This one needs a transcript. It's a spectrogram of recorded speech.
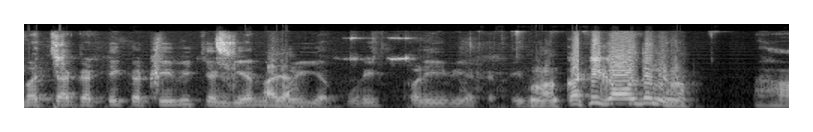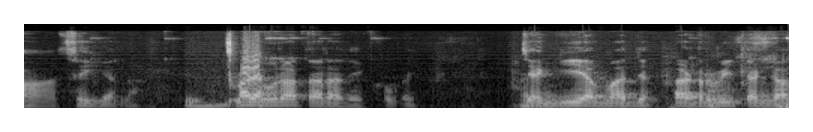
ਬੱਚਾ ਕੱਟੀ ਕੱਟੀ ਵੀ ਚੰਗੀ ਆ ਆ। ਕੋਈ ਆ ਪੂਰੀ ਪਲੀ ਵੀ ਆ ਕੱਟੀ ਹਾਂ ਕੱਟੀ ਗੋਲ ਦੀ ਨਹੀਂ ਹੁਣ। ਹਾਂ ਸਹੀ ਗੱਲ ਆ। ਆ ਤੋਰਾ ਤਾਰਾ ਦੇਖੋ ਬਈ। ਚੰਗੀ ਆ ਮੱਝ ਆਰਡਰ ਵੀ ਚੰਗਾ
